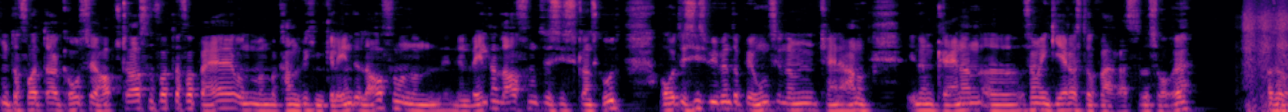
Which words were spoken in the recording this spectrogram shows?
und da fährt da große Hauptstraßen fährt da vorbei und man, man kann natürlich im Gelände laufen und in den Wäldern laufen, das ist ganz gut. Aber das ist wie wenn du bei uns in einem, keine Ahnung, in einem kleinen, äh, sagen wir in Gerersdorf warst oder so. Ja? Also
